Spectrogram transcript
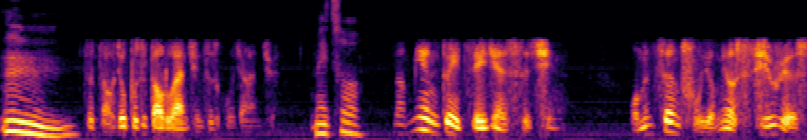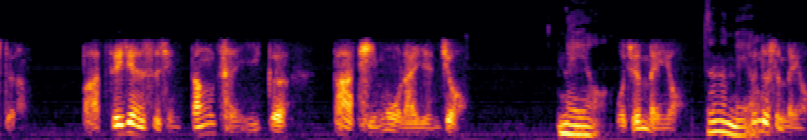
嗯，这早就不是道路安全，这是国家安全，没错。那面对这一件事情，我们政府有没有 serious 的把这件事情当成一个大题目来研究？没有，我觉得没有，真的没有，真的是没有。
